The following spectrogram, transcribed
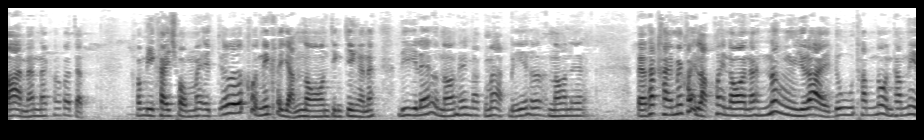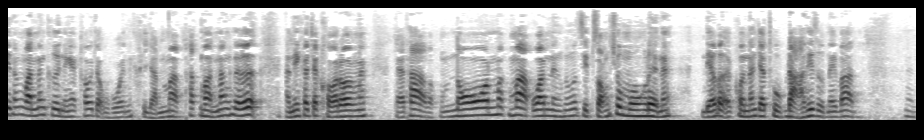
บ้านนั้นนะเขาก็จะเขามีใครชมไหมเออคนนี้ขยันนอนจริง ๆอะนะดีแล้วนอนให้มาก ๆ ดีเออนอนเนี่ย แต่ถ้าใครไม่ค่อยหลับค่อยนอนนะนั่งอยู่ได้ดูทำโน่นทำนี่ทั้งวันทั้งคืนอย่างเงี้ยเขาจะโอ้โหขยันมากพักวันนั่งเถอะอันนี้เขาจะขอร้องนะ แต่ถ้าแบบนอนมากๆวันหนึ่งสมมติสิบสองชั่วโมงเลยนะเดี๋ยวคนนั้นจะถูกด่าที่สุดในบ้านนั่น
